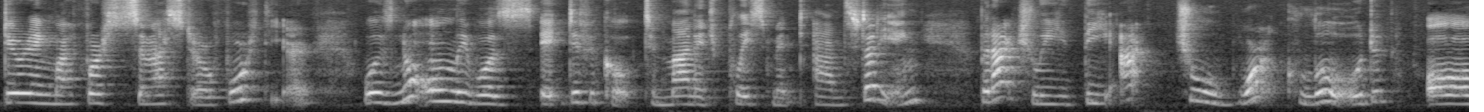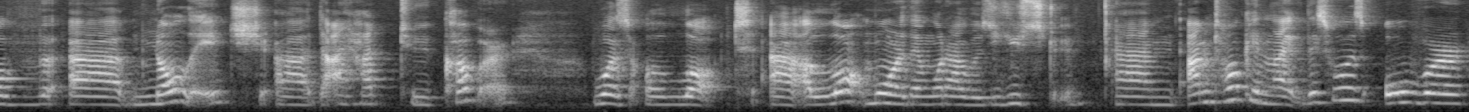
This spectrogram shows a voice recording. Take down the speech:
during my first semester or fourth year was not only was it difficult to manage placement and studying, but actually the actual workload of uh, knowledge uh, that I had to cover was a lot, uh, a lot more than what I was used to. Um, I'm talking like this was over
